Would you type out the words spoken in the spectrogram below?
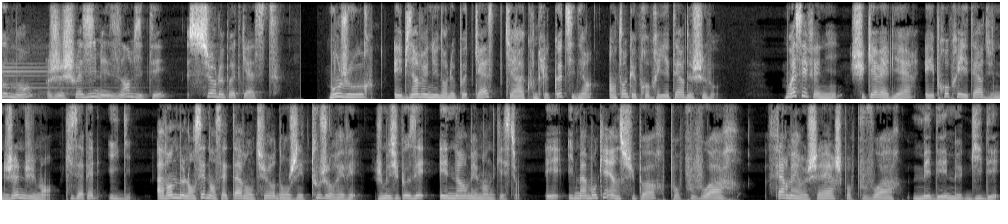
Chapitre 63. Comment je choisis mes invités sur le podcast Bonjour et bienvenue dans le podcast qui raconte le quotidien en tant que propriétaire de chevaux. Moi c'est Fanny, je suis cavalière et propriétaire d'une jeune jument qui s'appelle Iggy. Avant de me lancer dans cette aventure dont j'ai toujours rêvé, je me suis posé énormément de questions. Et il m'a manqué un support pour pouvoir faire mes recherches, pour pouvoir m'aider, me guider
